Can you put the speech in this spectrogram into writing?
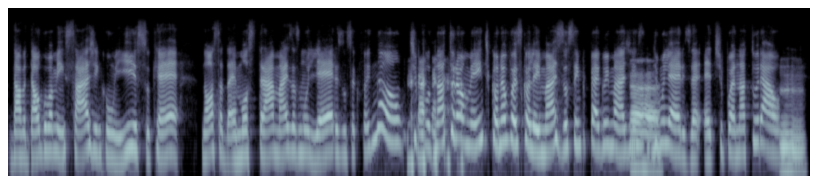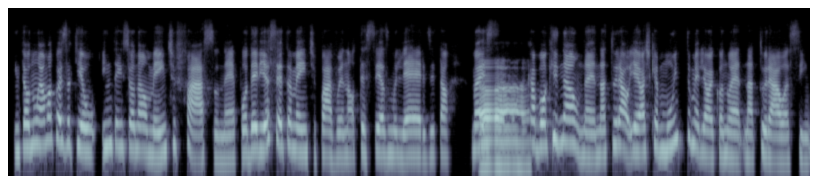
dar, dar alguma mensagem com isso? Quer nossa, é mostrar mais as mulheres, não sei o que. Falei, não, tipo, naturalmente, quando eu vou escolher imagens, eu sempre pego imagens uhum. de mulheres. É, é, tipo, é natural. Uhum. Então não é uma coisa que eu intencionalmente faço, né? Poderia ser também, tipo, ah, vou enaltecer as mulheres e tal. Mas ah. acabou que não, né? Natural. E eu acho que é muito melhor quando é natural, assim.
